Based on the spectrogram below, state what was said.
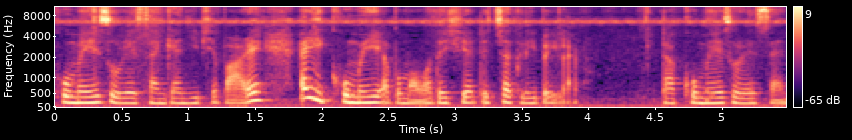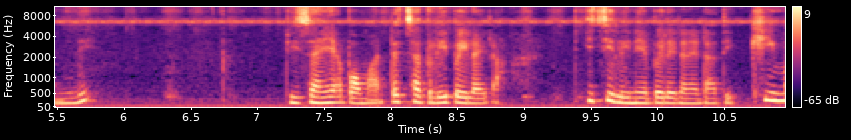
ခိုမဲဆိုတဲ့ဆန်ကန်ကြီးဖြစ်ပါတယ်အဲ့ဒီခိုမဲရဲ့အပေါ်မှာဝတ်တကြီးကတစ်ချက်ကလေးပိတ်လိုက်ပါဒါခိုမဲဆိုတဲ့ဆန်ကြီးလေဒီဆန်ရဲ့အပေါ်မှာတစ်ချက်ကလေးပိတ်လိုက်တာ အချီလေးနဲ့ပိတ်လိုက်တာနဲ့ဒါဒီခီမ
